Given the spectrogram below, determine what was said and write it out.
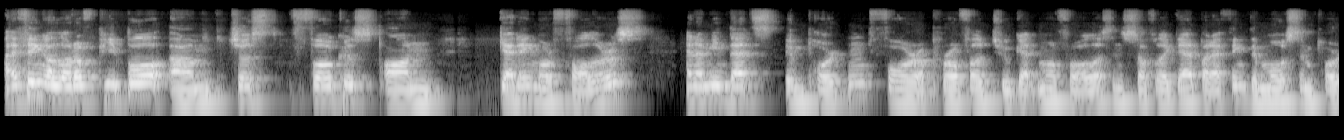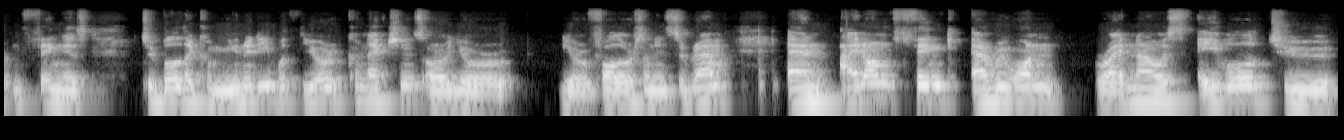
I think a lot of people um, just focus on getting more followers. And I mean, that's important for a profile to get more followers and stuff like that. But I think the most important thing is to build a community with your connections or your your followers on Instagram. And I don't think everyone right now is able to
